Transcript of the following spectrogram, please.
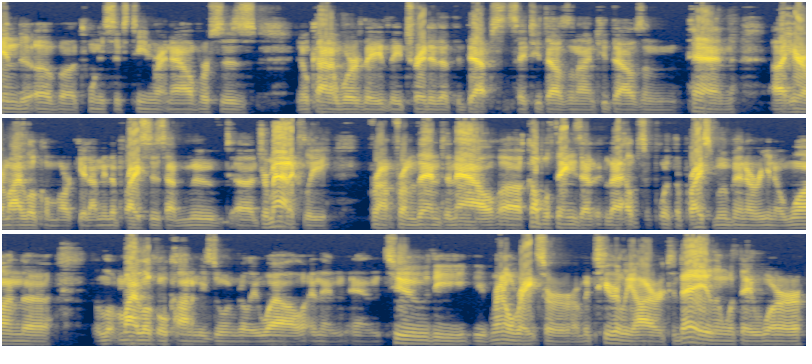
end of uh, 2016 right now versus you know, kind of where they, they traded at the depths, say 2009, 2010, uh, here in my local market. I mean, the prices have moved uh, dramatically from from then to now. Uh, a couple things that that help support the price movement are, you know, one the my local economy is doing really well, and then and two, the, the rental rates are materially higher today than what they were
